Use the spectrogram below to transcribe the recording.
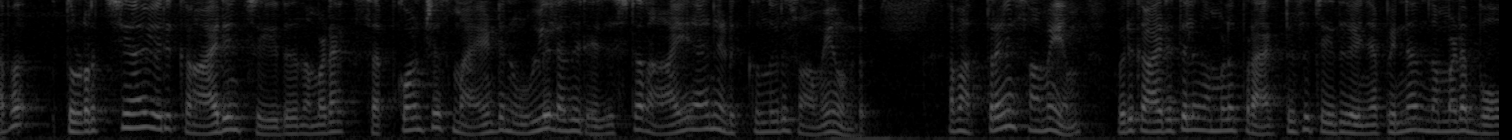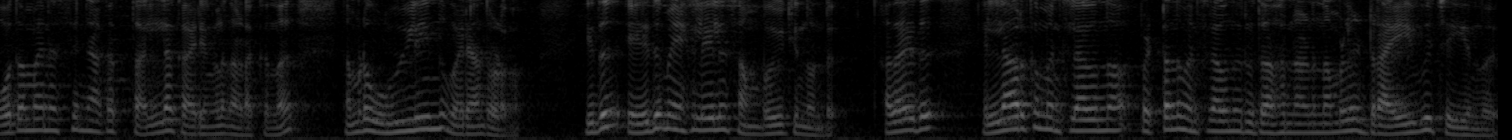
അപ്പോൾ തുടർച്ചയായി ഒരു കാര്യം ചെയ്ത് നമ്മുടെ സബ് കോൺഷ്യസ് മൈൻഡിനുള്ളിൽ അത് രജിസ്റ്റർ ആയാൻ എടുക്കുന്ന ഒരു സമയമുണ്ട്. അപ്പോൾ അത്രയും സമയം ഒരു കാര്യത്തിൽ നമ്മൾ പ്രാക്ടീസ് ചെയ്ത് കഴിഞ്ഞാൽ പിന്നെ നമ്മുടെ ബോധമനസ്സിനകത്തല്ല കാര്യങ്ങൾ നടക്കുന്നത്. നമ്മുടെ ഉള്ളിൽ നിന്ന് വരാൻ തുടങ്ങും. ഇത് ഏത് മേഖലയിലും സംഭവിക്കുന്നുണ്ട്. അതായത് എല്ലാവർക്കും മനസ്സിലാകുന്ന പെട്ടെന്ന് മനസ്സിലാകുന്ന ഒരു ഉദാഹരണമാണ് നമ്മൾ ഡ്രൈവ് ചെയ്യുന്നത്.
